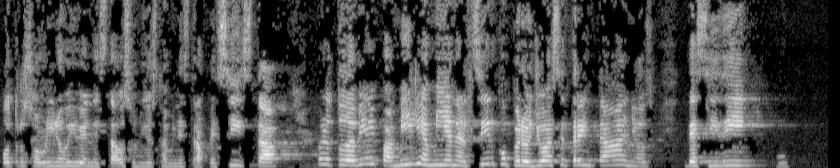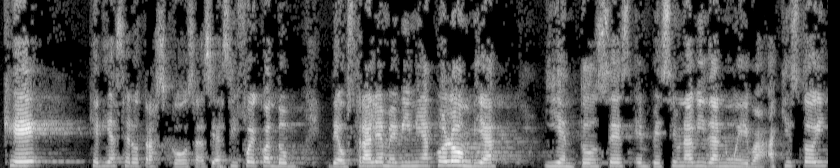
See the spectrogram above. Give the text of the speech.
otro sobrino vive en Estados Unidos, también es trapecista. Bueno, todavía hay familia mía en el circo, pero yo hace 30 años decidí que quería hacer otras cosas. Y así fue cuando de Australia me vine a Colombia y entonces empecé una vida nueva. Aquí estoy,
